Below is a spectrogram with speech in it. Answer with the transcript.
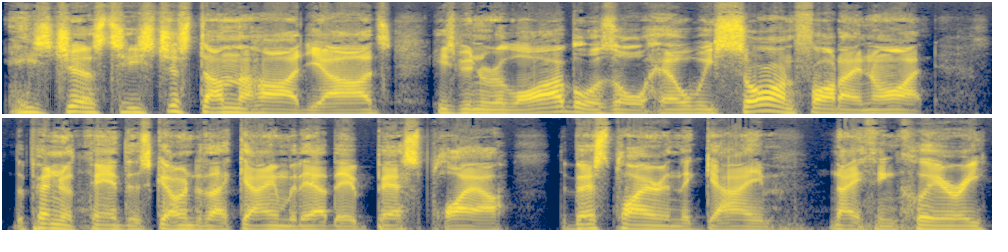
he's just he's just done the hard yards. He's been reliable as all hell. We saw on Friday night the Penrith Panthers go into that game without their best player the best player in the game, Nathan Cleary.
